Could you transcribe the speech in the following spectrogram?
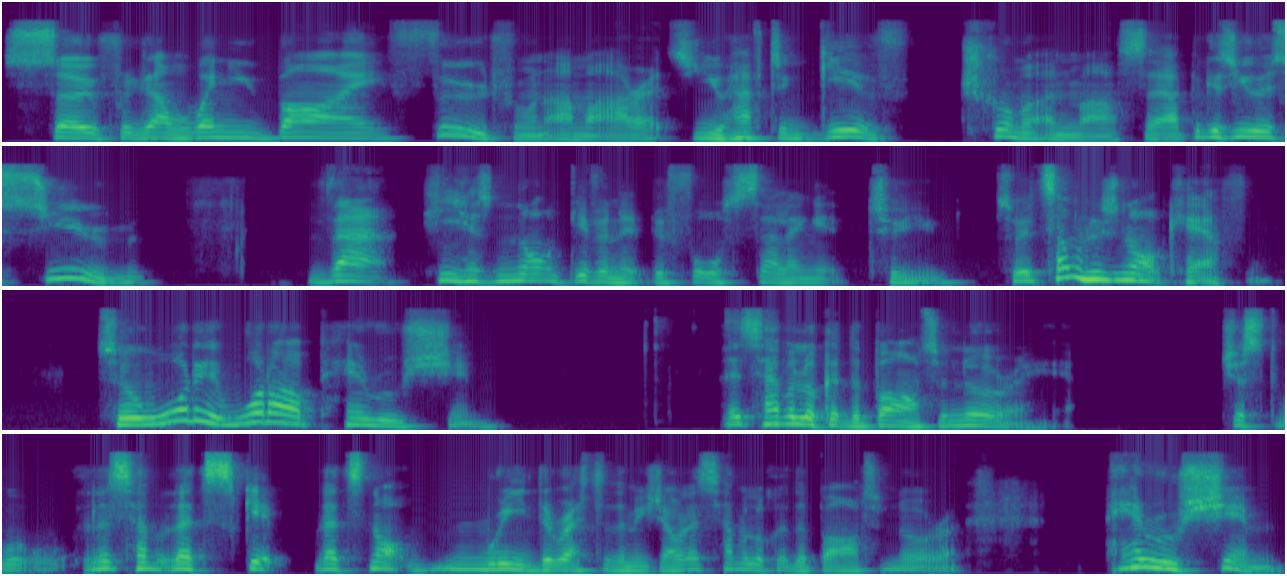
So, for example, when you buy food from an Amma Aretz, you have to give Truma and Maaser because you assume that he has not given it before selling it to you. So it's someone who's not careful. So what is what are perushim? Let's have a look at the Bartanura here. Just let's have let's skip. Let's not read the rest of the Mishnah. Let's have a look at the Bartanura. Perushim.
